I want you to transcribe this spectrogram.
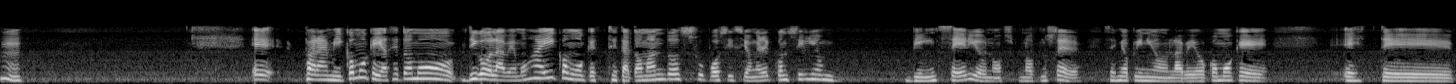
Hmm. Eh, para mí como que ya se tomó, digo, la vemos ahí como que se está tomando su posición en el concilio bien serio, no, no, no sé, esa es mi opinión, la veo como que este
